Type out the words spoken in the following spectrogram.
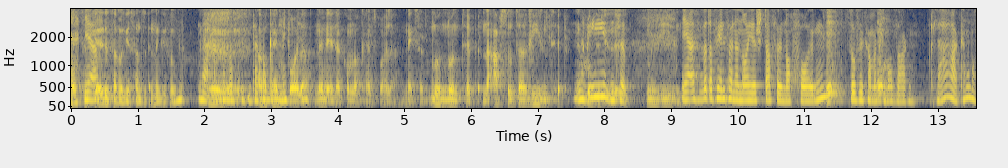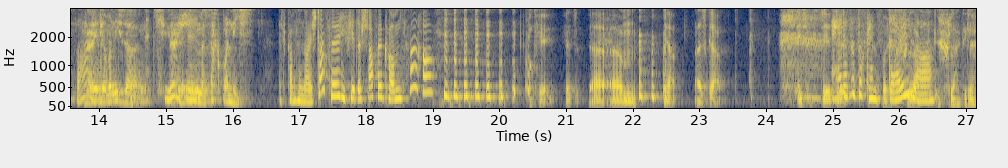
Haus des Ja. Geldes haben wir gestern zu Ende geguckt. Ja, da kommt das- da aber kein. Spoiler. Nee, nee, da kommt noch kein Spoiler. Nächster, nur, nur ein Tipp. Ein absoluter Riesentipp. Ein Guck Riesentipp. Ein Riesen. Ja, es wird auf jeden Fall eine neue Staffel noch folgen. So viel kann man schon mal sagen. Klar, kann man doch sagen. Nein, kann man nicht sagen. Natürlich. Nein, das sagt man nicht. Es kommt eine neue Staffel, die vierte Staffel kommt. Haha. Okay, jetzt, äh, ähm, ja, alles klar. Ich jetzt dir, Hey, das ist doch kein Oh, Ich Spoiler. schlag, ich schlag dir gleich.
